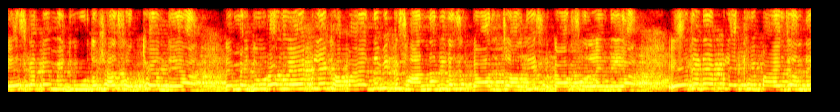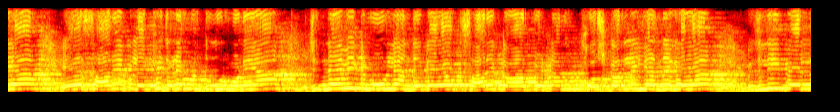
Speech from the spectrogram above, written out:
ਇਸ ਕਰਕੇ ਮਜ਼ਦੂਰ ਤਾਂ ਸ਼ਾਇਦ ਸੌਖੇ ਹੁੰਦੇ ਆ ਤੇ ਮਜ਼ਦੂਰਾਂ ਨੂੰ ਇਹ ਭੁਲੇਖਾ ਪਾਇਆ ਜਾਂਦਾ ਵੀ ਕਿਸਾਨਾਂ ਦੀ ਤਾਂ ਸਰਕਾਰ ਚੱਲਦੀ ਹੈ ਸਰਕਾਰ ਸੁਣ ਲੈਂਦੀ ਆ ਇਹ ਜਿਹੜੇ ਭੁਲੇਖੇ ਪਾਏ ਜਾਂਦੇ ਆ, ਇਹ ਸਾਰੇ ਭੁਲੇਖੇ ਜਿਹੜੇ ਹੁਣ ਦੂਰ ਹੋਣੇ ਆ, ਜਿੰਨੇ ਵੀ ਕਾਨੂੰਨ ਲਿਆਂਦੇ ਗਏ ਆ, ਉਹ ਸਾਰੇ ਕਾਰਪੋਰੇਟਾਂ ਨੂੰ ਖੁਸ਼ ਕਰਨ ਲਈ ਲਿਆਂਦੇ ਗਏ ਆ। ਬਿਜਲੀ ਬਿੱਲ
